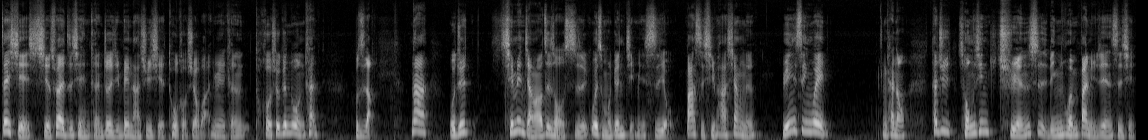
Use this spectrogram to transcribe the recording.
在写写出来之前，可能就已经被拿去写脱口秀吧，因为可能脱口秀更多人看。不知道。那我觉得前面讲到这首诗，为什么跟解谜诗有八十七趴像呢？原因是因为你看哦，他去重新诠释灵魂伴侣这件事情，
